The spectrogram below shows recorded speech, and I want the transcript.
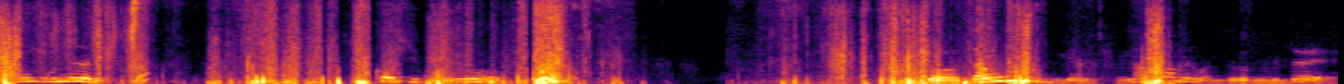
짱구는 수컷이고요. 제가 짱구를 위한 장난감을 만들었는데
